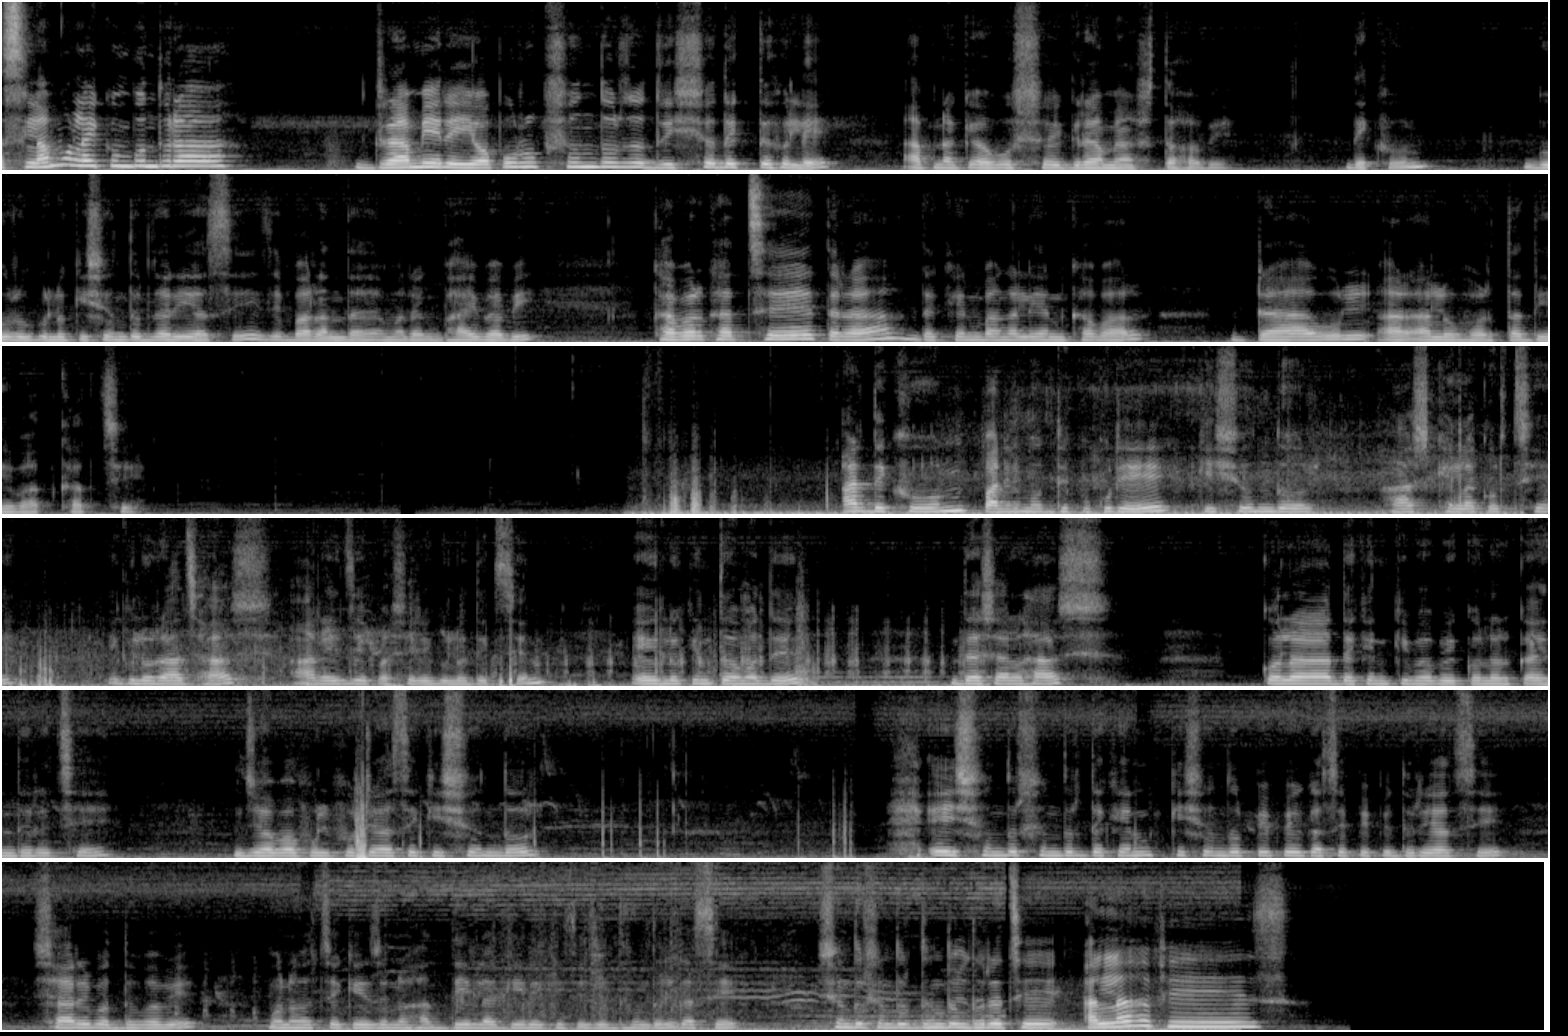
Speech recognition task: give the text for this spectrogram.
আসসালামু আলাইকুম বন্ধুরা। গ্রামের এই অপরূপ সৌন্দর্য দৃশ্য দেখতে হলে আপনাকে অবশ্যই গ্রামে আসতে হবে। দেখুন, গরুগুলো কি সুন্দর দাঁড়িয়ে আছে। যে বারান্দায় আমার এক ভাই ভাবি খাবার খাচ্ছে। তারা দেখেন বাঙালিয়ান খাবার, ডাউল আর আলু ভর্তা দিয়ে ভাত খাচ্ছে। আর দেখুন পানির মধ্যে পুকুরে কি সুন্দর হাঁস খেলা করছে, এগুলো রাজহাঁস। আর এই যে পাশের এগুলো দেখছেন, এগুলো কিন্তু আমাদের দেশাল হাঁস। কলা দেখেন কীভাবে কলার কাইন ধরেছে। জবা ফুল ফুটে আছে, কি সুন্দর। এই সুন্দর সুন্দর দেখেন, কি সুন্দর পেঁপে গাছে পেঁপে ধরে আছে, সারিবদ্ধভাবে। মনে হচ্ছে কেউ যেন হাত দিয়ে লাগিয়ে রেখেছে যে ধুন্দুল গাছে। সুন্দর সুন্দর ধুন্দুল ধরেছে। আল্লাহ হাফিজ।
